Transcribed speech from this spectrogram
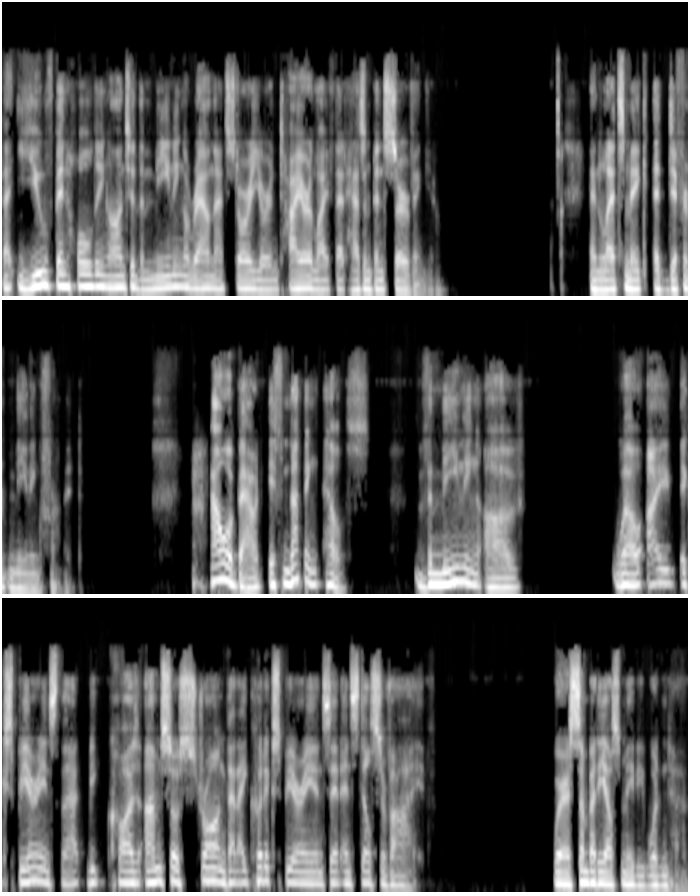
that you've been holding on to the meaning around that story your entire life that hasn't been serving you. And let's make a different meaning from it. How about, if nothing else, the meaning of well, I experienced that because I'm so strong that I could experience it and still survive. Whereas somebody else maybe wouldn't have.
